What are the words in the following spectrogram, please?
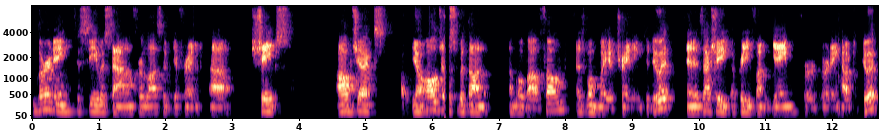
learning to see with sound for lots of different uh, shapes, objects, you know, all just with on a mobile phone as one way of training to do it. And it's actually a pretty fun game for learning how to do it.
